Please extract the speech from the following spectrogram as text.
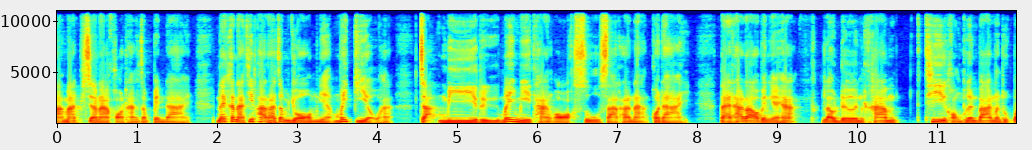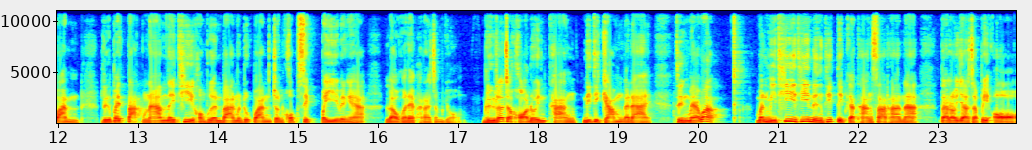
สามารถพิจารณาขอทางจำเป็นได้ ในขณะที่ภาระจำยอมเนี่ยไม่เกี่ยวฮะจะมีหรือไม่มีทางออกสู่สาธารณะก็ได้ แต่ถ้าเราเป็นไงฮะเราเดินข้ามที่ของเพื่อนบ้านมันทุกวัน หรือไปตักน้ำในที่ของเพื่อนบ้านมันทุกวันจนครบ 10 ปีเป็นไงฮะเราก็ได้ภาระจำยอม หรือเราจะขอโดยทางนิติกรรมก็ได้ ถึงแม้ว่ามันมีที่ที่หนึ่งที่ติดกับทางสาธารณะ แต่เราอยากจะไปออก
